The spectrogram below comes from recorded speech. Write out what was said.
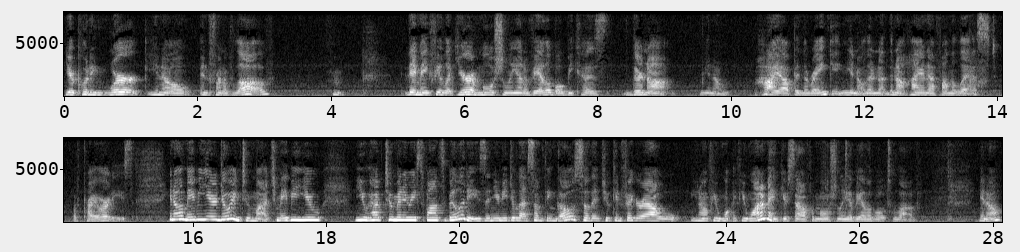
you're putting work, you know, in front of love, hmm, they may feel like you're emotionally unavailable because they're not, you know, high up in the ranking. You know, they're not they're not high enough on the list of priorities. You know, maybe you're doing too much. Maybe you you have too many responsibilities and you need to let something go so that you can figure out, you know, if you want if you want to make yourself emotionally available to love. You know,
